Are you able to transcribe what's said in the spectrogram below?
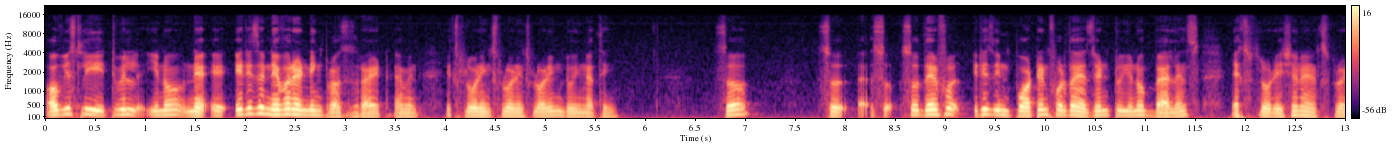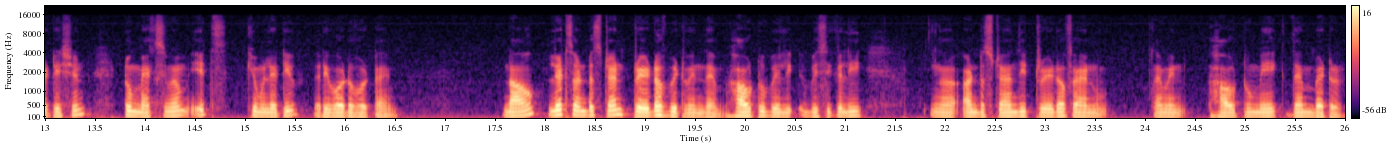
obviously it will you know it is a never ending process right? I mean exploring exploring exploring doing nothing. So so uh, so so therefore it is important for the agent to you know balance exploration and exploitation to maximum its cumulative reward over time. Now let's understand trade-off between them. How to basically uh, understand the trade-off and i mean how to make them better.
